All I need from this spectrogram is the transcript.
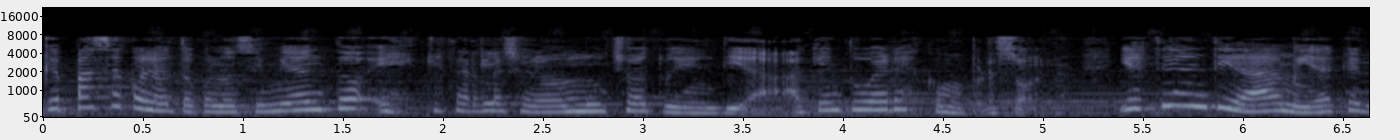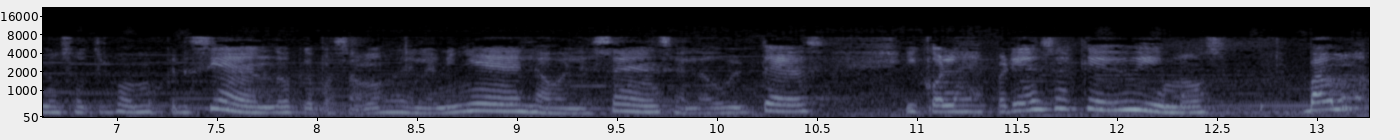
¿Qué pasa con el autoconocimiento? Es que está relacionado mucho a tu identidad, a quién tú eres como persona. Y esta identidad, a medida que nosotros vamos creciendo, que pasamos de la niñez, la adolescencia, la adultez, y con las experiencias que vivimos, vamos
